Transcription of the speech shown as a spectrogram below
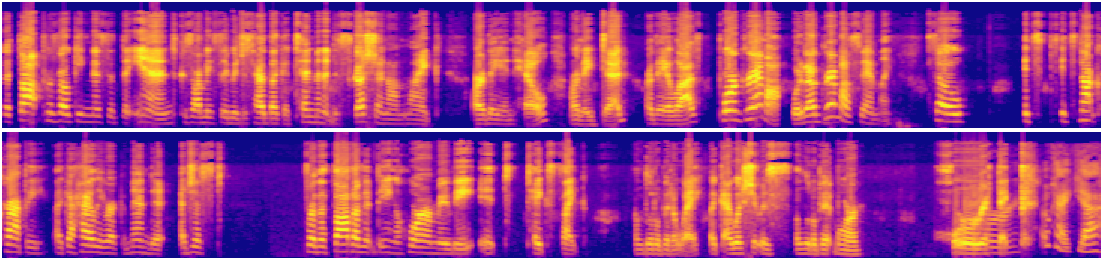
the thought provokingness at the end, because obviously we just had like a 10 minute discussion on like, are they in hell? Are they dead? Are they alive? Poor grandma. What about grandma's family? So it's it's not crappy. Like I highly recommend it. I just for the thought of it being a horror movie, it takes like a little bit away. Like I wish it was a little bit more horrific. Okay, yeah.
